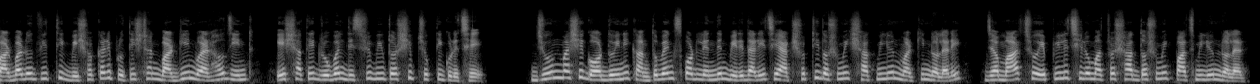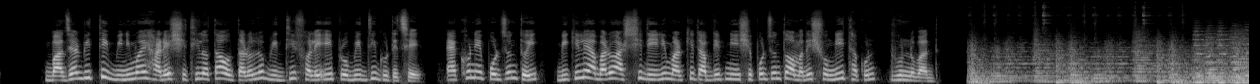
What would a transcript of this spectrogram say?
বারবারোদ ভিত্তিক বেসরকারি প্রতিষ্ঠান বার্ডিন ওয়ারহাউজ ইন্ট এর সাথে গ্লোবাল ডিস্ট্রিবিউটরশিপ চুক্তি করেছে। জুন মাসে গড় দৈনিক আন্তঃব্যাংক স্পট লেনদেন বেড়ে দাঁড়িয়েছে আটষট্টি দশমিক সাত মিলিয়ন মার্কিন ডলারে, যা মার্চ ও এপ্রিলে ছিল মাত্র সাত দশমিক পাঁচ মিলিয়ন ডলার। বাজার ভিত্তিক বিনিময় হারের শিথিলতা ও তারল্য বৃদ্ধির ফলে এই প্রবৃদ্ধি ঘটেছে। এখন এ পর্যন্তই, বিকেলে আবারও আসছি ডেইলি মার্কেট আপডেট নিয়ে সে পর্যন্ত আমাদের সঙ্গেই থাকুন, ধন্যবাদ। Thank you.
